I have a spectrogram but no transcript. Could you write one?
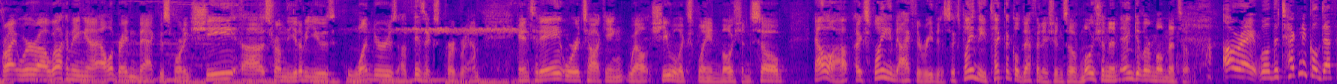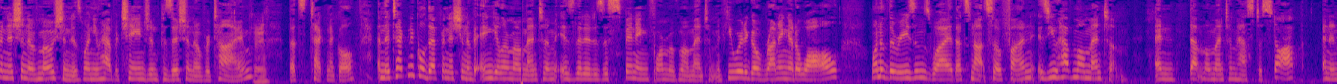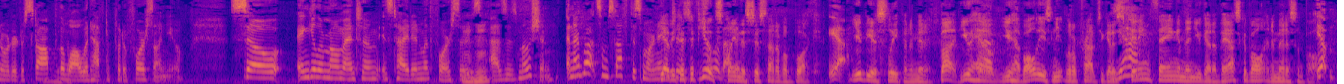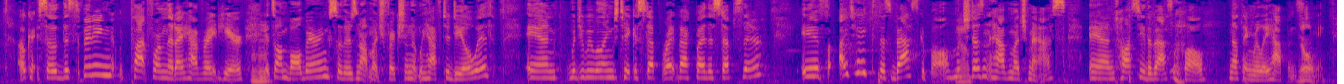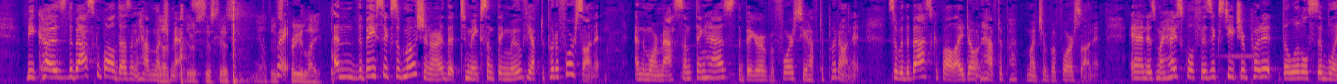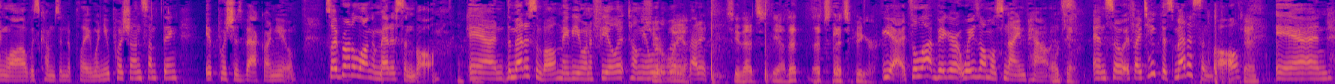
All right, we're uh, welcoming uh, Ella Braden back this morning. She uh, is from the UW's Wonders of Physics program. And today we're talking, well, she will explain motion. So, Ella, explain, I have to read this, explain the technical definitions of motion and angular momentum. All right, well, the technical definition of motion is when you have a change in position over time. Okay. That's technical. And the technical definition of angular momentum is that it is a spinning form of momentum. If you were to go running at a wall, one of the reasons why that's not so fun is you have momentum, and that momentum has to stop, and in order to stop, the wall would have to put a force on you. So angular momentum is tied in with forces, as is motion. And I brought some stuff this morning. Yeah, because if you explain this just out of a book, Yeah. you'd be asleep in a minute. But you have you have all these neat little props. You got a Yeah. spinning thing, and then you got a basketball and a medicine ball. Yep. Okay, so the spinning platform that I have right here, Mm-hmm. it's on ball bearings, so there's not much friction that we have to deal with. And would you be willing to take a step right back by the steps there? If I take this basketball, which Yeah. doesn't have much mass, and toss you the basketball, nothing really happens No. to me. Because the basketball doesn't have much Uh, mass. There's just this, yeah, there's Right. pretty light. And the basics of motion are that to make something move, you have to put a force on it. And the more mass something has, the bigger of a force you have to put on it. So with the basketball, I don't have to put much of a force on it. And as my high school physics teacher put it, the little sibling law always comes into play. When you push on something, it pushes back on you. So I brought along a medicine ball. Okay. And the medicine ball, maybe you want to feel it, tell me a Sure. little Oh, bit yeah. about it. See, that's yeah, that that's that's bigger. Yeah, it's a lot bigger. It weighs almost nine pounds. Okay. And so if I take this medicine ball Okay. and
